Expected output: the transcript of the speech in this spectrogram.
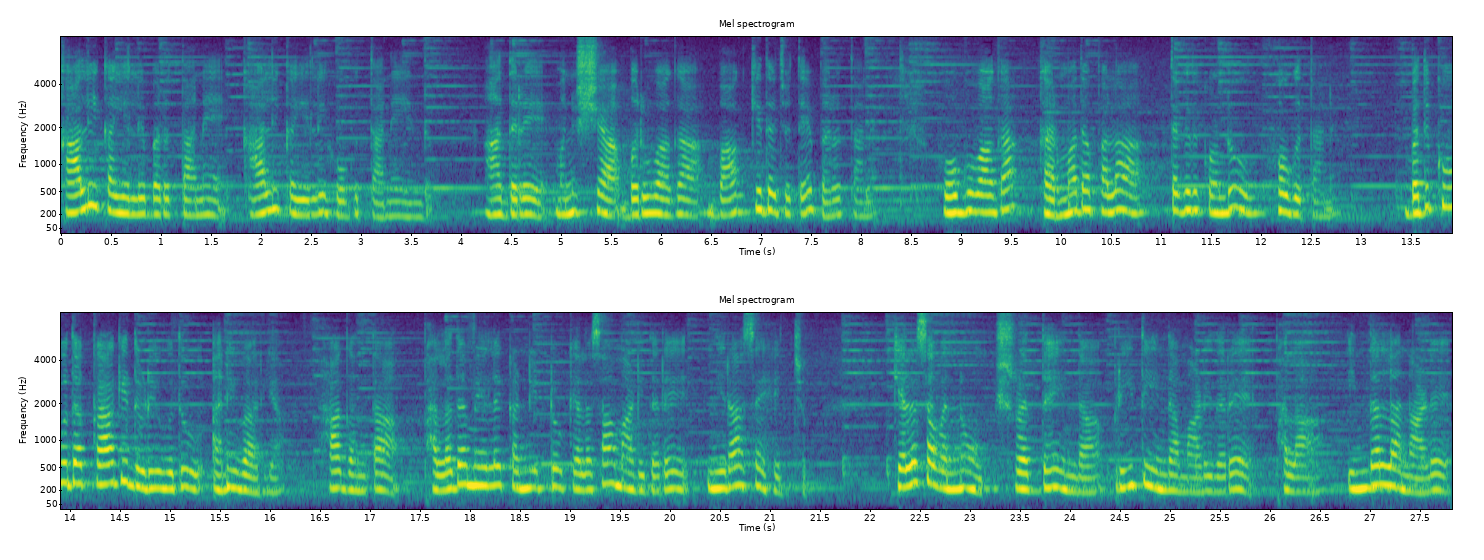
ಖಾಲಿ ಕೈಯಲ್ಲಿ ಬರುತ್ತಾನೆ, ಖಾಲಿ ಕೈಯಲ್ಲಿ ಹೋಗುತ್ತಾನೆ ಎಂದು. ಆದರೆ ಮನುಷ್ಯ ಬರುವಾಗ ಭಾಗ್ಯದ ಜೊತೆ ಬರುತ್ತಾನೆ. ಹೋಗುವಾಗ ಕರ್ಮದ ಫಲ ತೆಗೆದುಕೊಂಡು ಹೋಗುತ್ತಾನೆ. ಬದುಕುವುದಕ್ಕಾಗಿ ದುಡಿಯುವುದು ಅನಿವಾರ್ಯ. ಹಾಗಂತ ಫಲದ ಮೇಲೆ ಕಣ್ಣಿಟ್ಟು ಕೆಲಸ ಮಾಡಿದರೆ ನಿರಾಸೆ ಹೆಚ್ಚು. ಕೆಲಸವನ್ನು ಶ್ರದ್ಧೆಯಿಂದ, ಪ್ರೀತಿಯಿಂದ ಮಾಡಿದರೆ ಫಲ ಇಂದಲ್ಲ ನಾಳೆ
